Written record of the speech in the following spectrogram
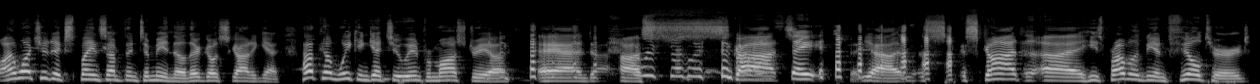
I want you to explain something to me. though. there goes Scott again. How come we can get you in from Austria and uh, We're struggling in our own Scott? yeah, S- Scott, uh, he's probably being filtered.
